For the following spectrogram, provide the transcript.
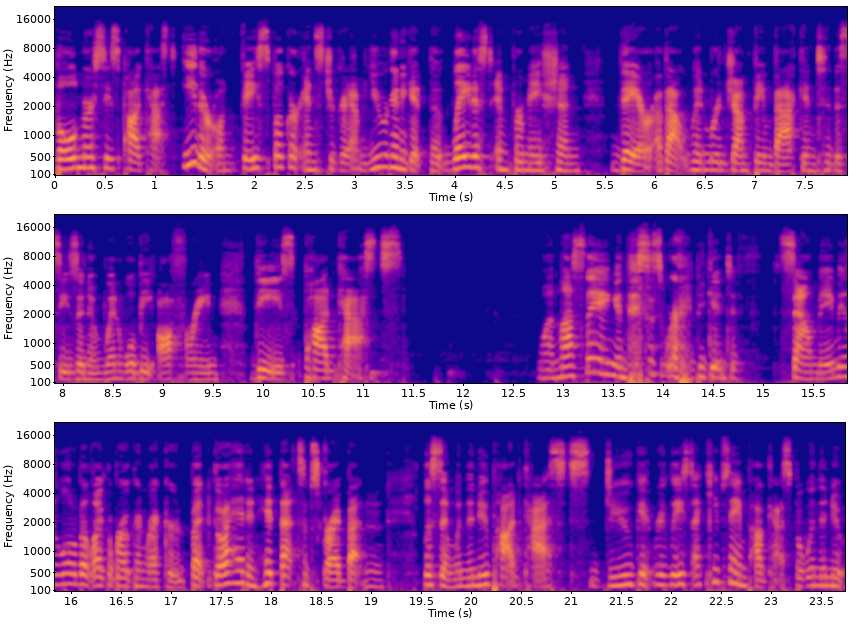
Bold Mercies podcast, either on Facebook or Instagram. You are going to get the latest information there about when we're jumping back into the season and when we'll be offering these podcasts. One last thing, and this is where I begin to sound maybe a little bit like a broken record, but go ahead and hit that subscribe button. Listen, when the new podcasts do get released, I keep saying podcasts, but when the new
